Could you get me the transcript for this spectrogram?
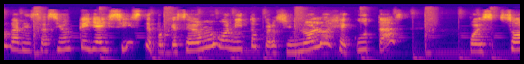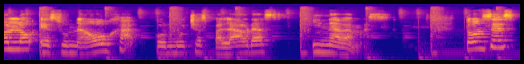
organización que ya hiciste, porque se ve muy bonito, pero si no lo ejecutas, pues solo es una hoja con muchas palabras y nada más. Entonces,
